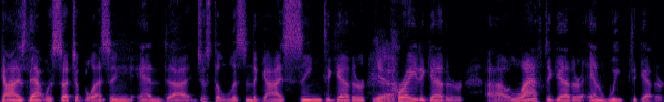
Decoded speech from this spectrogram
Guys, that was such a blessing. And uh, just to listen to guys sing together, Yeah. pray together, uh, laugh together, and weep together.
